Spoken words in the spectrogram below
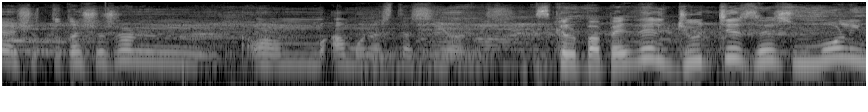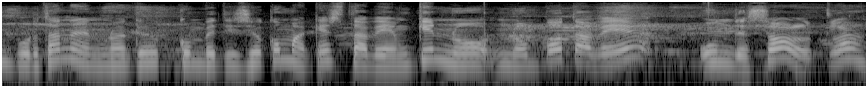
això, tot això són am- amonestacions. És que el paper dels jutges és molt important en una competició com aquesta. Veiem que no, no pot haver un de sol, clar.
